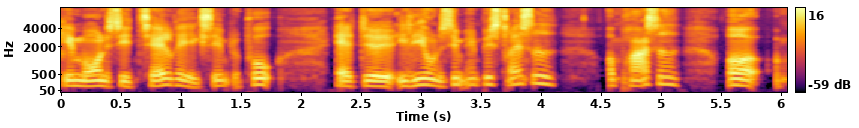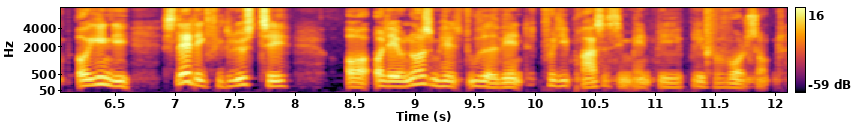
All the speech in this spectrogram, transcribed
gennem årene set talrige eksempler på, at øh, eleverne simpelthen blev stressede og pressede og, og egentlig slet ikke fik lyst til at, at lave noget som helst udadvendt, fordi presset simpelthen blev, blev for voldsomt.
